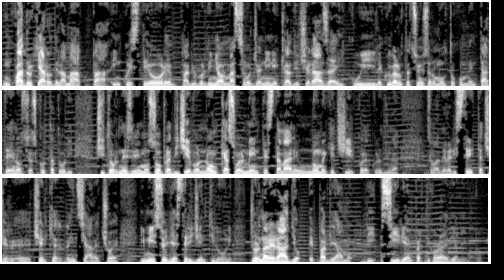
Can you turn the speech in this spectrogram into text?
un quadro chiaro della mappa in queste ore. Fabio Bordignon, Massimo Giannini e Claudio Cerasa, cui, le cui valutazioni sono molto commentate dai nostri ascoltatori, ci torneremo sopra. Dicevo, non casualmente stamane un nome che circola è quello una, insomma, della ristretta cer- eh, cerchia renziana, cioè il ministro degli esteri Gentiloni. Giornale radio e parliamo di Siria, in particolare di Aleppo.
